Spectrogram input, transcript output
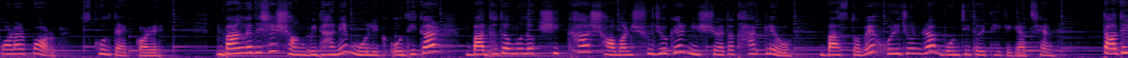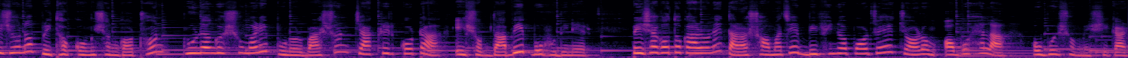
পড়ার পর স্কুল ত্যাগ করে। বাংলাদেশের সংবিধানে মৌলিক অধিকার, বাধ্যতামূলক শিক্ষা, সমান সুযোগের নিশ্চয়তা থাকলেও বাস্তবে হরিজনরা বঞ্চিতই থেকে গেছেন। তাদের জন্য পৃথক কমিশন গঠন, পূর্ণাঙ্গ সুমারি, পুনর্বাসন, চাকরির কোটা, এসব দাবি বহুদিনের। পেশাগত কারণে তারা সমাজের বিভিন্ন পর্যায়ে চরম অবহেলা ও বৈষম্যের শিকার।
